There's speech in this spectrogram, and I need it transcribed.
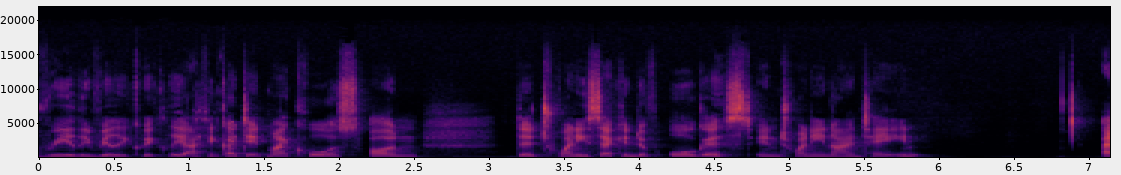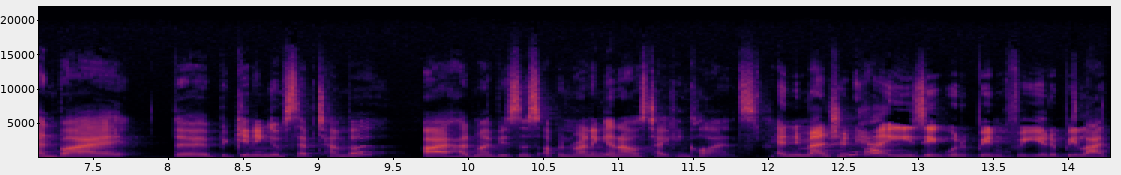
really, really quickly. I think I did my course on the 22nd of August in 2019. And by the beginning of September, I had my business up and running and I was taking clients. And imagine how easy it would have been for you to be like,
